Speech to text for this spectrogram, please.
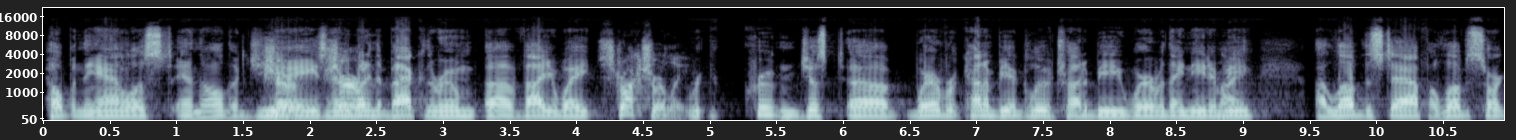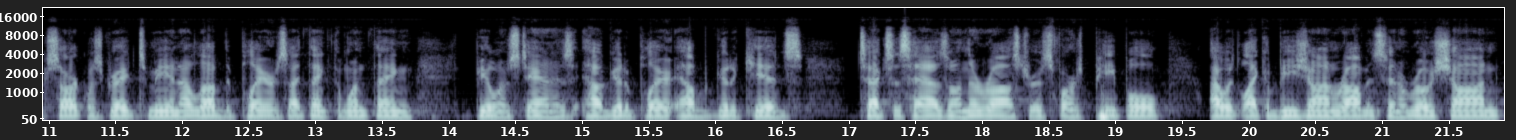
helping the analysts and all the GAs Sure, and sure. everybody in the back of the room uh, evaluate Structurally, recruiting, just uh, wherever, kind of be a glue, try to be wherever they needed Right. me. I love the staff. I love Sark. Sark was great to me, and I love the players. I think the one thing people understand is how good a player, how good a kids Texas has on their roster as far as people. I would like a Bijan Robinson, a Roschon.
